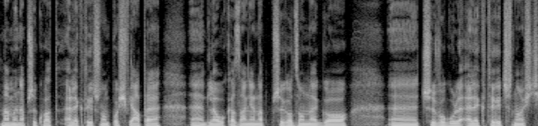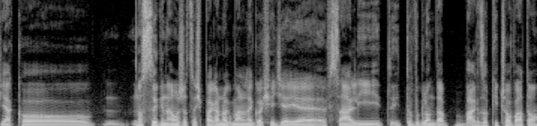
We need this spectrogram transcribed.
Mamy na przykład elektryczną poświatę e, dla ukazania nadprzyrodzonego, e, czy w ogóle elektryczność jako no, sygnał, że coś paranormalnego się dzieje w sali. I to wygląda bardzo kiczowato.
